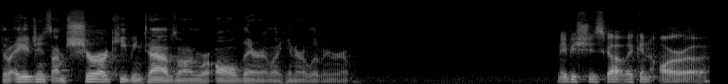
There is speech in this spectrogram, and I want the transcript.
the agents i'm sure are keeping tabs on were all there like in her living room Maybe she's got like an aura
